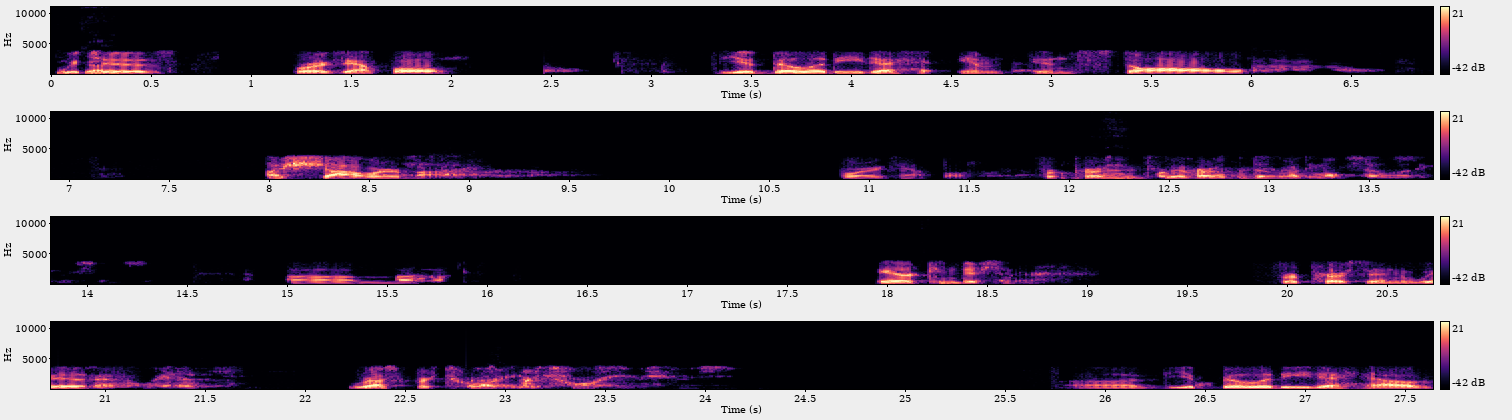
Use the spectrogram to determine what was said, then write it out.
which Okay. is, for example, the ability to in, install a shower bar, for example, for persons who have mobility issues. Um, air conditioner for person with respiratory issues. Uh, the ability to have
